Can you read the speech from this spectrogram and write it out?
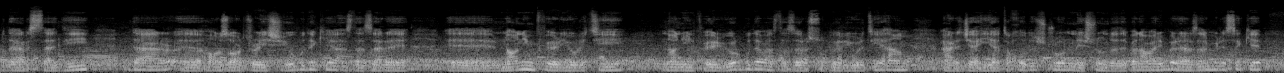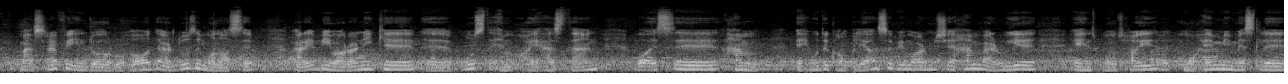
درصدی در hazard ratio بوده که از نظر non-inferiority non-inferior بوده و از نظر superiority هم ارجحیت خودش رو نشون داده. بنابراین به نظر می‌رسه که مصرف این داروها در دوز مناسب برای بیمارانی که post MI هستند باعث هم بهبود compliance بیمار میشه هم بر روی endpoint های مهمی مثل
